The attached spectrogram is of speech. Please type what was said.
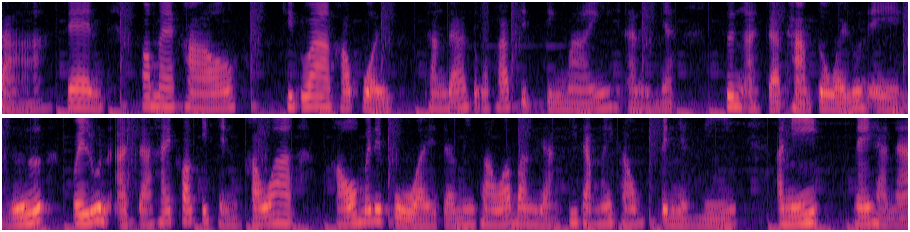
ษา เช่น พ่อแม่เขาคิดว่าเขาป่วยทางด้านสุขภาพจิตจริงไหมอะไรเงี้ย ซึ่งอาจจะถามตัววัยรุ่นเอง หรือวัยรุ่นอาจจะให้ข้อคิดเห็นเขาว่าเขาไม่ได้ป่วย แต่มีภาวะบางอย่างที่ทำให้เขาเป็นอย่างนี้ อันนี้ในฐานะ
